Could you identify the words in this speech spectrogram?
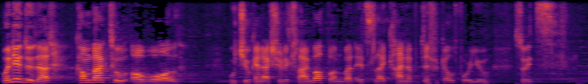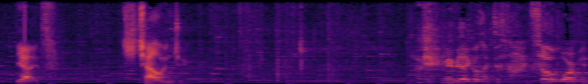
When you do that come back to a wall which you can actually climb up on but it's like kind of difficult for you. So it's yeah it's challenging Okay, maybe I go like this now. It's so warm in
